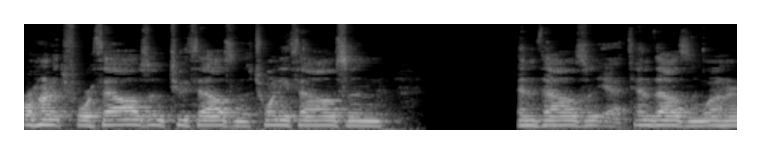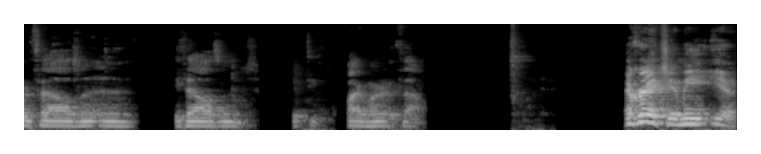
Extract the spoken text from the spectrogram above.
400 to 4,000, 2,000 to 20,000, 10,000, yeah, 10,000, 100,000, and 50,000, 500,000. Now, grant you, I mean, yeah,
